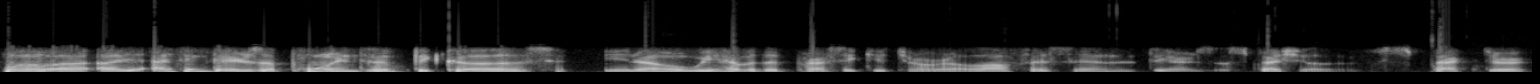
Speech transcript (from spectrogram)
Well, uh, I, I think there's a point uh, because you know we have the prosecutorial office and there's a special inspector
